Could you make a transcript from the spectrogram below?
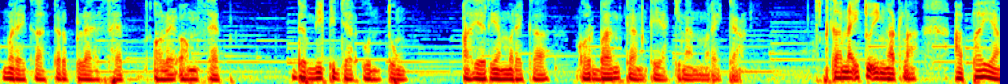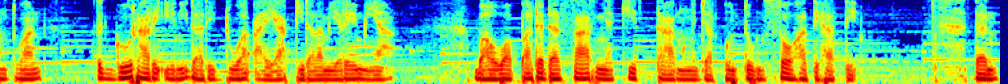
mereka terpleset oleh omset. Demi kejar untung, akhirnya mereka korbankan keyakinan mereka. Karena itu ingatlah apa yang Tuhan tegur hari ini dari dua ayat di dalam Yeremia. Bahwa pada dasarnya kita mengejar untung so hati-hati. Dan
